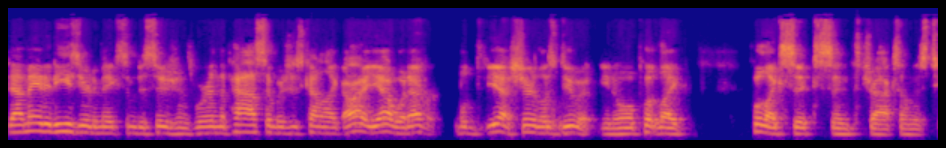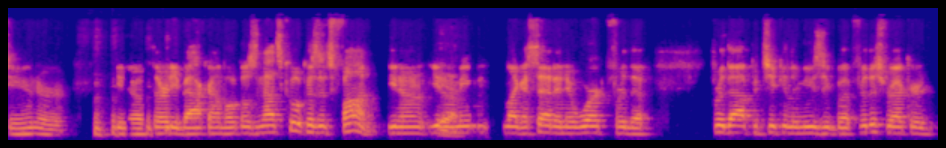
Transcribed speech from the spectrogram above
That made it easier to make some decisions. Where in the past it was just kind of like, all right, yeah, whatever. Well, yeah, sure, let's mm-hmm. do it. You know, we'll put like put like six synth tracks on this tune or you know 30 background vocals and that's cool because it's fun you know you know what i mean? Like i said and it worked for the for that particular music but for this record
